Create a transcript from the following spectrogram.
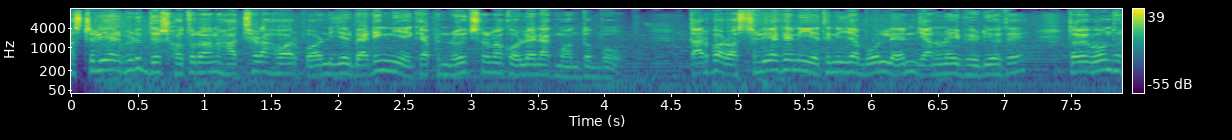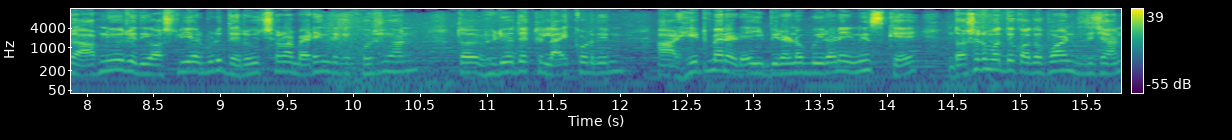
অস্ট্রেলিয়ার বিরুদ্ধে শত রান হাতছাড়া হওয়ার পর নিজের ব্যাটিং নিয়ে ক্যাপ্টেন রোহিত শর্মা করলেন এক মন্তব্য। তারপর অস্ট্রেলিয়াকে নিয়ে তিনি যা বললেন, জানুন এই ভিডিওতে। তবে বন্ধুরা, আপনিও যদি অস্ট্রেলিয়ার বিরুদ্ধে রোহিত শর্মার ব্যাটিং দেখে খুশি হন, তবে ভিডিওতে একটি লাইক করে দিন। আর হিটম্যানের এই বিরানব্বই রানের ইনিংসকে দশের মধ্যে কত পয়েন্ট দিতে চান,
